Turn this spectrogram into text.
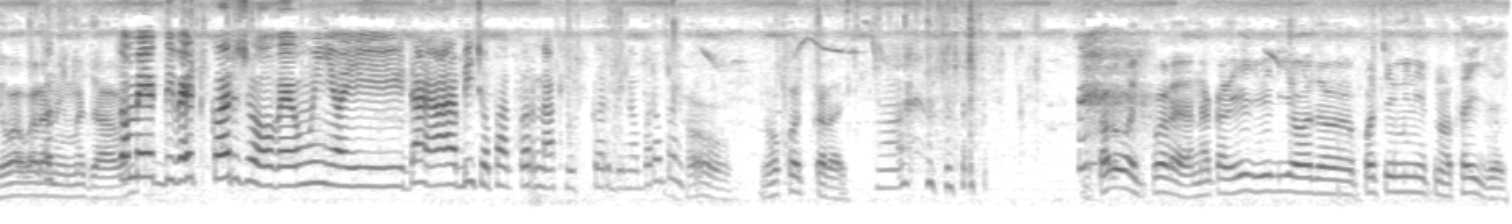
જોવા વાળાની મજા આવે. તમે એક દી વેટ કરજો હવે હું અહીંયા આ બીજો ભાગ કરી નાખીશ ગરબીનો બરોબર? હો નોખો જ કરાય. કરવો જ પડે નકર એ જ વીડિયો પચીસ મિનિટનો થઈ જાય.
